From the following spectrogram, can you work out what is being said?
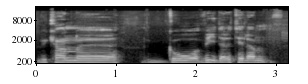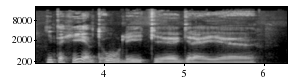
Vi kan eh, gå vidare till en inte helt olik eh, grej eh,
